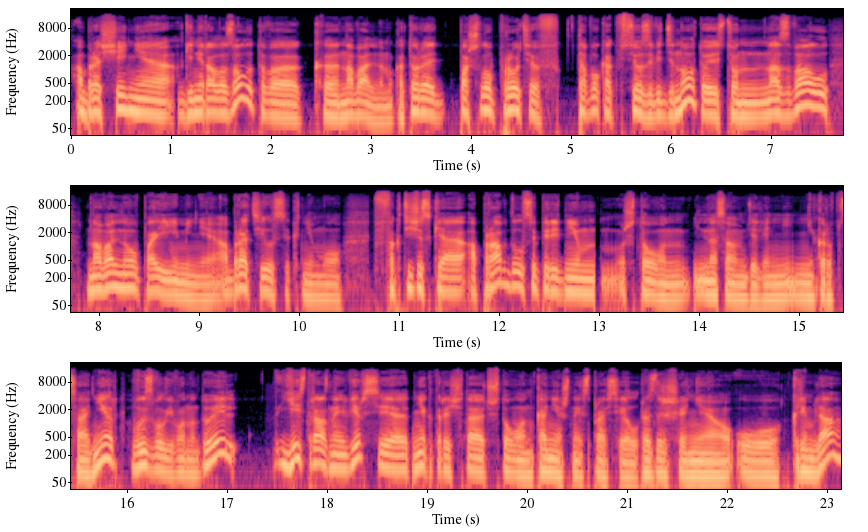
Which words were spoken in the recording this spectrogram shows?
обращение генерала Золотова к Навальному, которое пошло против того, как все заведено, то есть он назвал Навального по имени, обратился к нему, фактически оправдывался перед ним, что он на самом деле не коррупционер, вызвал его на дуэль, есть разные версии. Некоторые считают, что он, конечно, и спросил разрешения у Кремля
